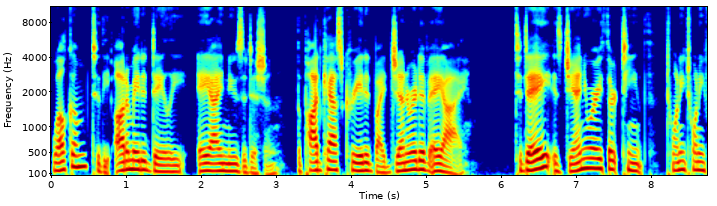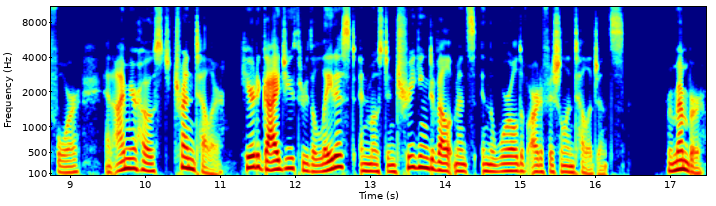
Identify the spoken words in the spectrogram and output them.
Welcome to the Automated Daily AI News Edition, the podcast created by Generative AI. Today is January 13th, 2024, and I'm your host, Trendteller, here to guide you through the latest and most intriguing developments in the world of artificial intelligence. Remember,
